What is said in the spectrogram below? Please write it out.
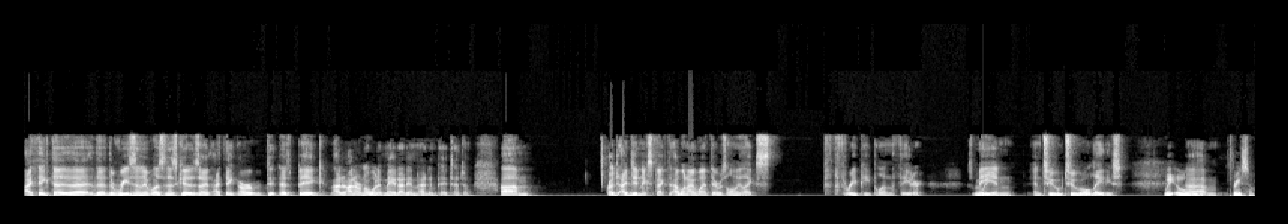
I think the, the the reason it wasn't as good as I, I think or as big. I, I don't know what it made. I didn't I didn't pay attention. Um, I, I didn't expect it. when I went there was only like three people in the theater. It was me We- and and two two old ladies. We ooh Um, threesome.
